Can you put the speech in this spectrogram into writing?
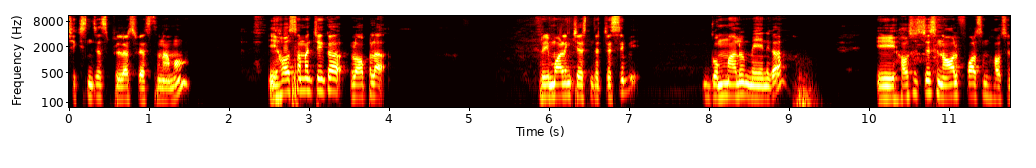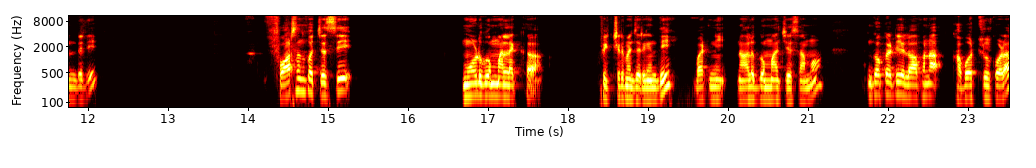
సిక్స్ ఇంచెస్ పిల్లర్స్ వేస్తున్నాము. ఈ హౌస్ సంబంధించి ఇంకా లోపల రీమాలింగ్ చేసింది వచ్చేసి గుమ్మాలు మెయిన్గా. ఈ హౌస్ వచ్చేసి నాలుగు ఫార్సన్ హౌస్ ఉండేది ఫార్సన్కి వచ్చేసి మూడు గుమ్మాల లెక్క ఫిట్ చేయడమే జరిగింది. వాటిని నాలుగు గుమ్మాలు చేసాము ఇంకొకటి లోపల కబోర్డ్లు కూడా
